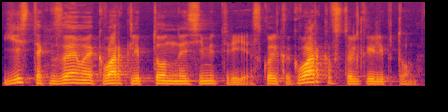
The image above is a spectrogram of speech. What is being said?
есть так называемая кварк-лептонная симметрия. Сколько кварков, столько и лептонов.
